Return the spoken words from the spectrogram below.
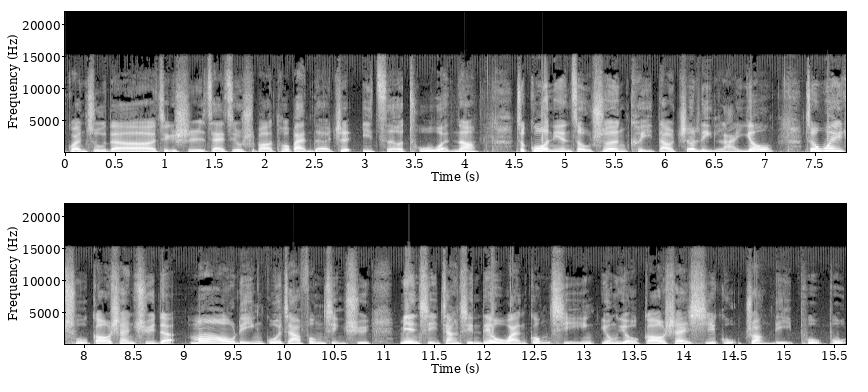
关注的这个是在《自由时报》头版的这一则图文呢。这过年走春可以到这里来哟。这位处高山区的茂林国家风景区，面积将近六万公顷，拥有高山溪谷、壮丽瀑布、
